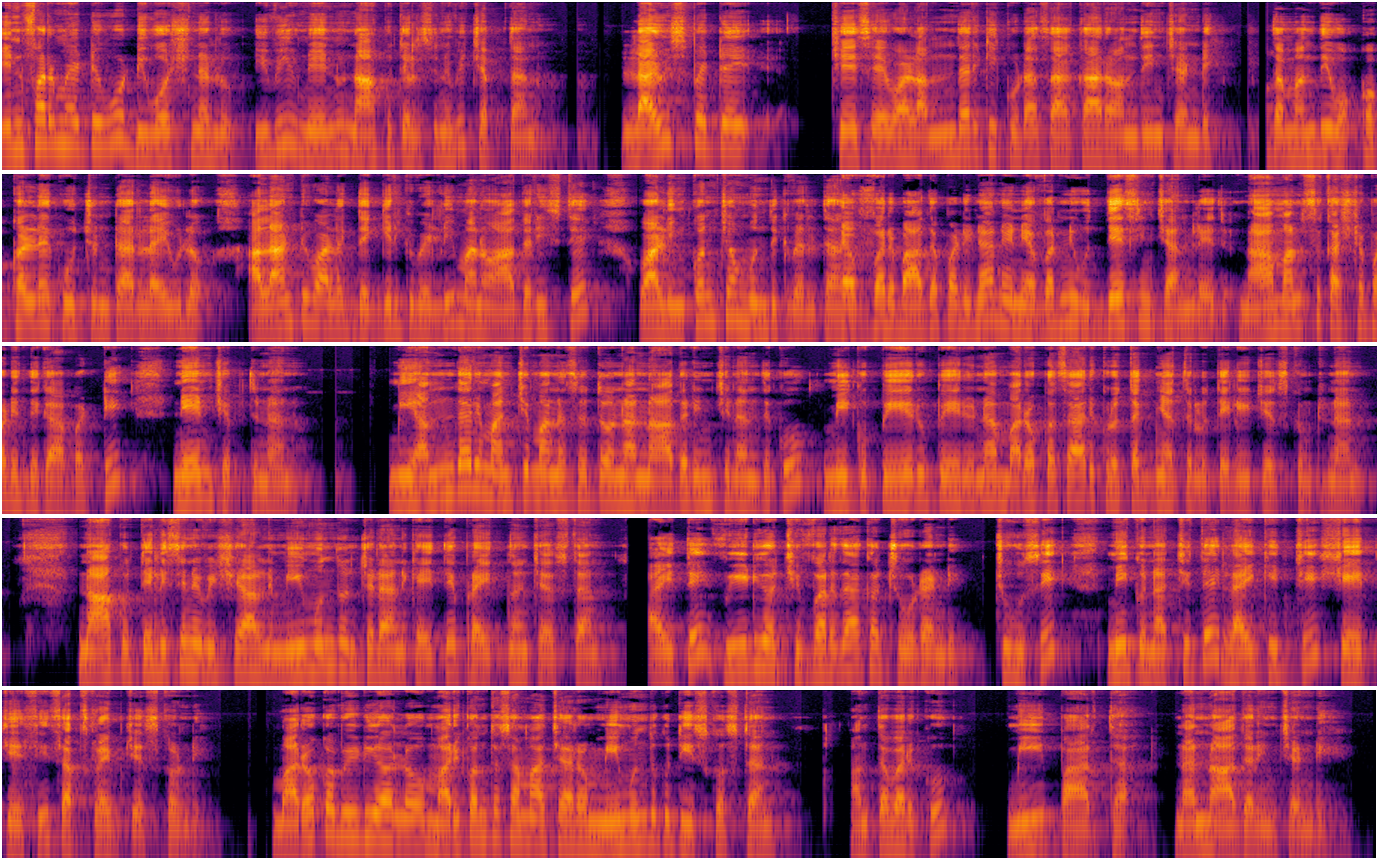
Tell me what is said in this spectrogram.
ఇన్ఫర్మేటివ్ డివోషనల్ ఇవి నేను నాకు తెలిసినవి చెప్తాను. లైవ్స్ పెట్టే చేసే వాళ్ళందరికీ కూడా సహకారం అందించండి. కొంతమంది ఒక్కొక్కళ్ళే కూర్చుంటారు లైవ్లో. అలాంటి వాళ్ళకి దగ్గరికి వెళ్ళి మనం ఆదరిస్తే వాళ్ళు ఇంకొంచెం ముందుకు వెళ్తారు. ఎవరు బాధపడినా నేను ఎవరిని ఉద్దేశించి అనలేదు నా మనసు కష్టపడింది కాబట్టి నేను చెప్తున్నాను. మీ అందరి మంచి మనసుతో నన్ను ఆదరించినందుకు మీకు పేరు పేరున మరొకసారి కృతజ్ఞతలు తెలియచేసుకుంటున్నాను. నాకు తెలిసిన విషయాల్ని మీ ముందు ఉంచడానికైతే ప్రయత్నం చేస్తాను. అయితే వీడియో చివరిదాకా చూడండి. చూసి మీకు నచ్చితే లైక్ ఇచ్చి షేర్ చేసి సబ్స్క్రైబ్ చేసుకోండి. మరొక వీడియోలో మరికొంత సమాచారం మీ ముందుకు తీసుకొస్తాను. అంతవరకు మీ పార్థ. నన్ను ఆదరించండి.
